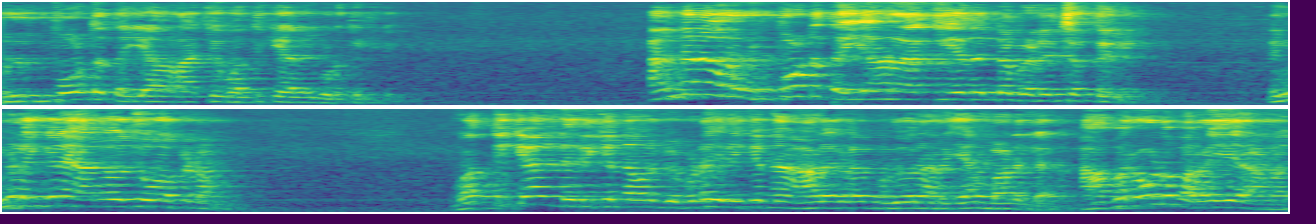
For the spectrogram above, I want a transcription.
റിപ്പോർട്ട് തയ്യാറാക്കി വത്തിക്കാനും കൊടുത്തിരിക്കും അങ്ങനെ ഒരു റിപ്പോർട്ട് തയ്യാറാക്കിയതിന്റെ വെളിച്ചത്തിൽ നിങ്ങൾ ഇങ്ങനെ ആലോചിച്ച് നോക്കണം? വത്തിക്കാനിലിരിക്കുന്നവർക്ക് ഇവിടെ ഇരിക്കുന്ന ആളുകളെ മുഴുവൻ അറിയാൻ പാടില്ല. അവരോട് പറയുകയാണ്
